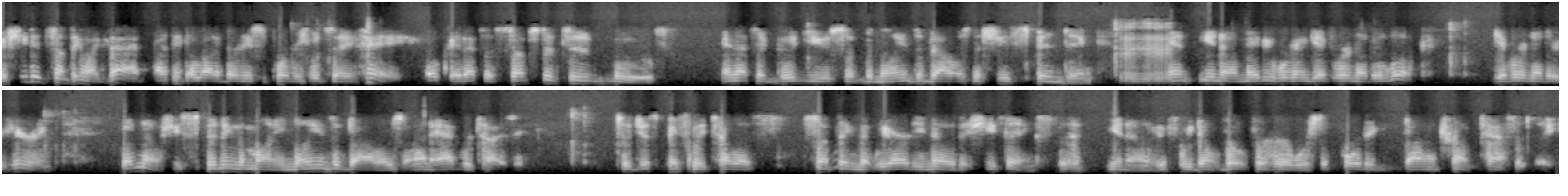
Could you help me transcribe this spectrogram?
If she did something like that, I think a lot of Bernie supporters would say, "Hey, okay, that's a substantive move." and that's a good use of the millions of dollars that she's spending. Mm-hmm. And you know, maybe we're going to give her another look, give her another hearing. But no, she's spending the money, millions of dollars, on advertising to just basically tell us something that we already know that she thinks that you know, if we don't vote for her, we're supporting Donald Trump tacitly.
